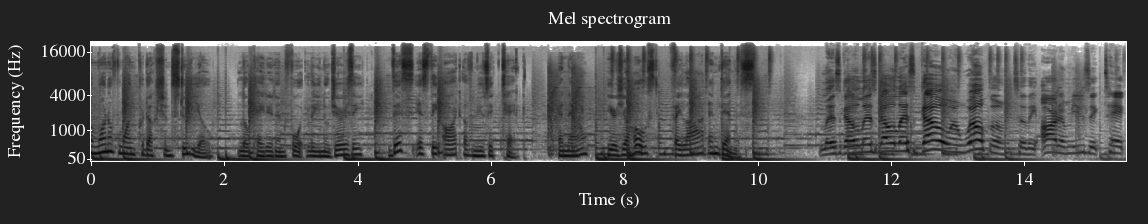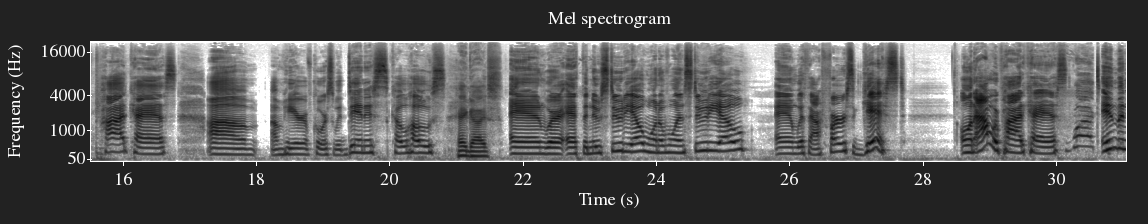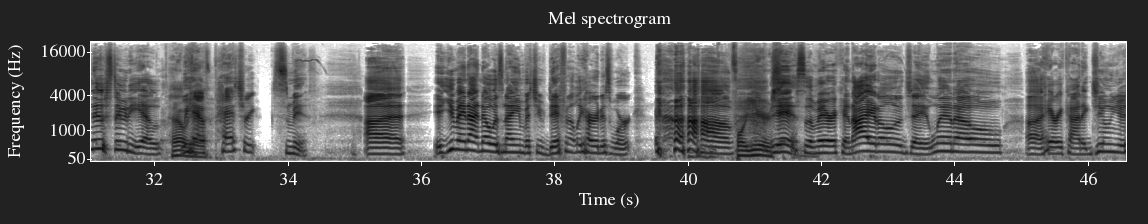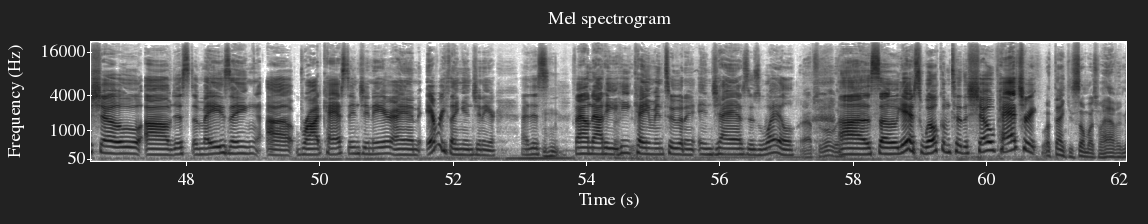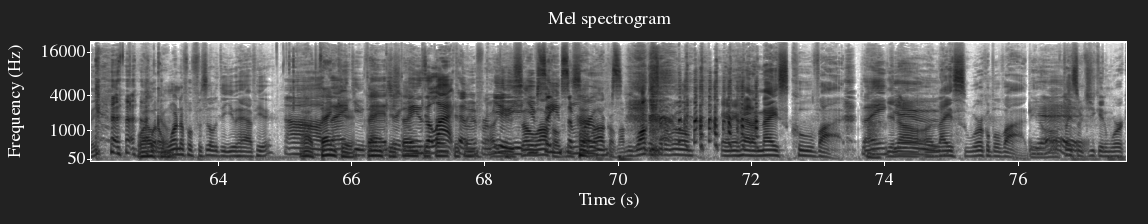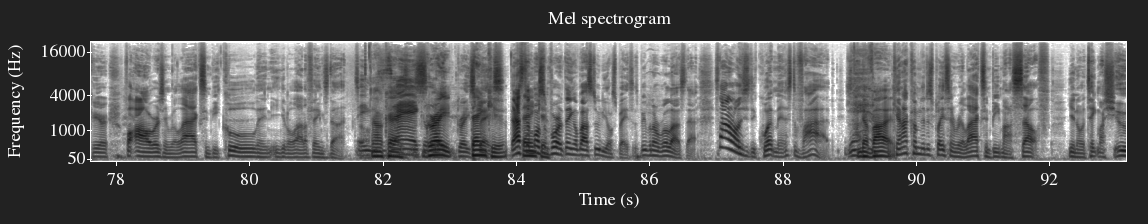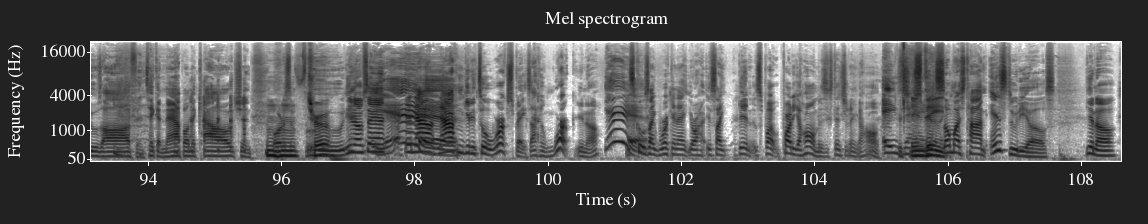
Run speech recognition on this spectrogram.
From One of One Production Studio, located in Fort Lee, New Jersey, this is the Art of Music Tech. And now, here's your host, Fela and Dennis. Let's go, let's go, let's go, and welcome to the Art of Music Tech podcast. Um, I'm here, of course, with Dennis, co-host, Hey guys. and we're at the new studio, One of One Studio, and with our first guest on our podcast. What? in the new studio, Hell we yeah. have Patrick Smith. Uh, you may not know his name, but you've definitely heard his work. Um, For years. yes, American Idol, Jay Leno, uh, Harry Connick Jr. show, um, just amazing uh, broadcast engineer and everything engineer. I just Mm-hmm. Found out he, he came into it in, in jazz as well. Absolutely. Uh, so yes, welcome to the show, Patrick. well, thank you so much for having me. What a wonderful facility you have here. Oh, thank thank, you. you, Thank Patrick. you, thank Means you, a lot you, coming from Oh, you. you're you so you've welcome. seen some You're so rooms. welcome. I mean, walking into the room and it had a nice, cool vibe. Thank you. you. know, a nice, workable vibe. You know, a place that you can work here for hours and relax and be cool and you get a lot of things done. So, Okay. Great. Great Thank space. you. That's the most you. important thing about studio spaces. People don't realize that. It's not always just equipment, it's the vibe. Yeah. The vibe. Can I come to this place and relax and be myself? You know, take my shoes off and take a nap on the couch and order some food. Mm-hmm. True. You know what I'm saying? Yeah. And now, now I can get into a workspace. I can work. You know. Yeah. It's cool. It's like working at your. It's like being. It's part part of your home. It's extension of your home. Exactly. You spend so much time in studios. You know.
